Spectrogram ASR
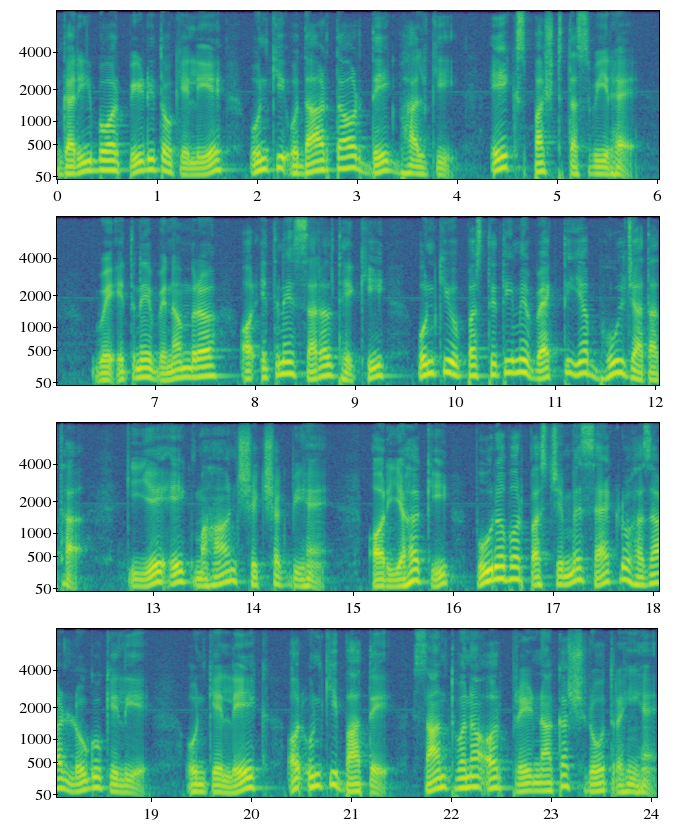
गरीबों और पीड़ितों के लिए उनकी उदारता और देखभाल की एक स्पष्ट तस्वीर है। वे इतने विनम्र और इतने सरल थे कि उनकी उपस्थिति में व्यक्ति यह भूल जाता था कि ये एक महान शिक्षक भी हैं और यह कि पूरब और पश्चिम में सैकड़ों हज़ार लोगों के लिए उनके लेख और उनकी बातें सांत्वना और प्रेरणा का स्रोत रही हैं।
